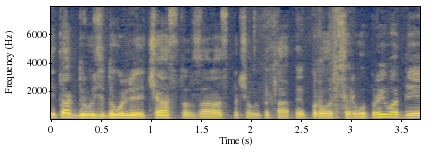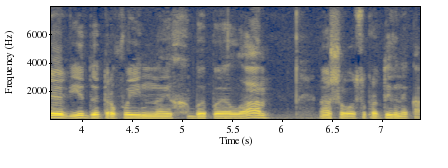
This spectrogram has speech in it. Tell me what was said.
І так, друзі, доволі часто зараз почали питати про сервоприводи від трофейних БПЛА нашого супротивника.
